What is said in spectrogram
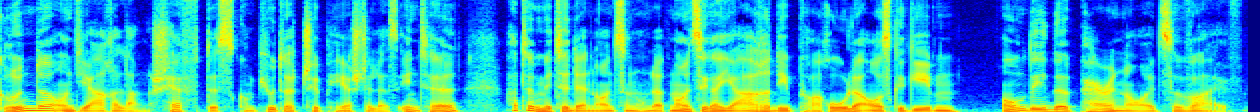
Gründer und jahrelang Chef des Computerchip-Herstellers Intel, hatte Mitte der 1990er Jahre die Parole ausgegeben Only the Paranoid Survive.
